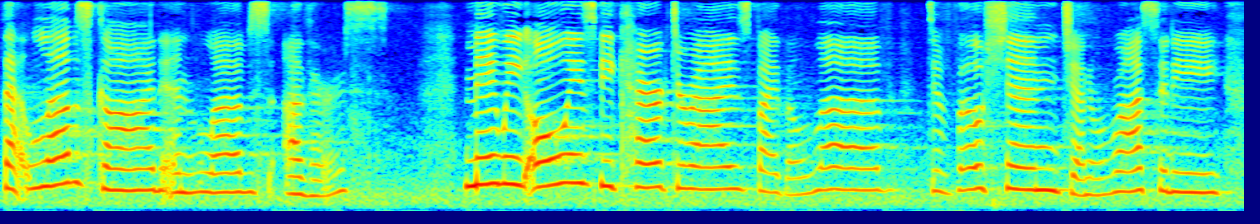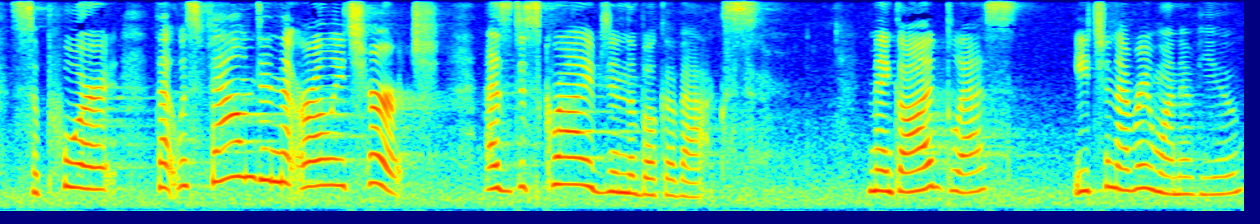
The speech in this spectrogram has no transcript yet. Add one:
that loves God and loves others May we always be characterized by the love, devotion, generosity, support that was found in the early church as described in the book of Acts. May God bless each and every one of you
